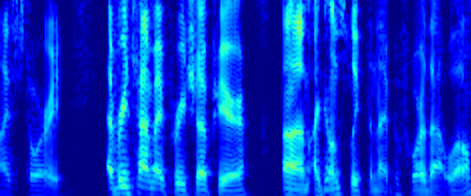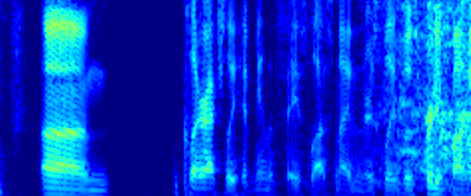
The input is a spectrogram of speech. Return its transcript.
my story. Every time I preach up here, um, I don't sleep the night before that well. Um, Claire actually hit me in the face last night in her sleep. It was pretty funny.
